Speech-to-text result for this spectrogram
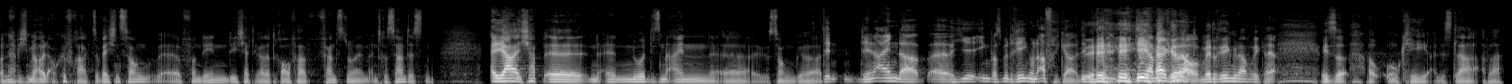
Und dann habe ich mir halt auch gefragt, so welchen Song äh, von denen, die ich halt gerade drauf habe, fandst du am interessantesten? Äh, ja, ich habe äh, äh, nur diesen einen äh, Song gehört. Den, den einen da, hier irgendwas mit Regen und Afrika. Den, den, ja, genau, mit Regen in Afrika. Ja. Ich so, oh, okay, alles klar, aber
